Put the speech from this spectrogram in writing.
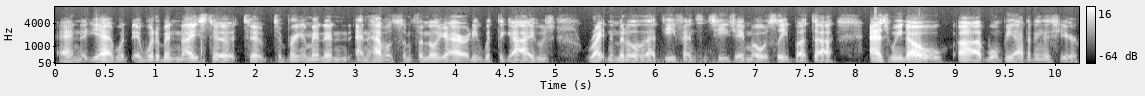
And yeah, it would, it would have been nice to, to, to bring him in and, and have some familiarity with the guy who's right in the middle of that defense and CJ Mosley. But uh, as we know, uh, won't be happening this year.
